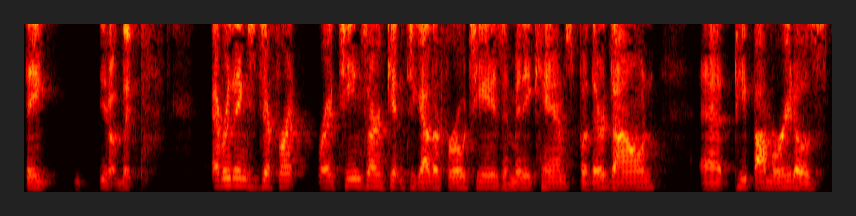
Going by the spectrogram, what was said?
they, you know, they, everything's different, right? Teams aren't getting together for OTAs and mini camps, but they're down at Pete Bommarito's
